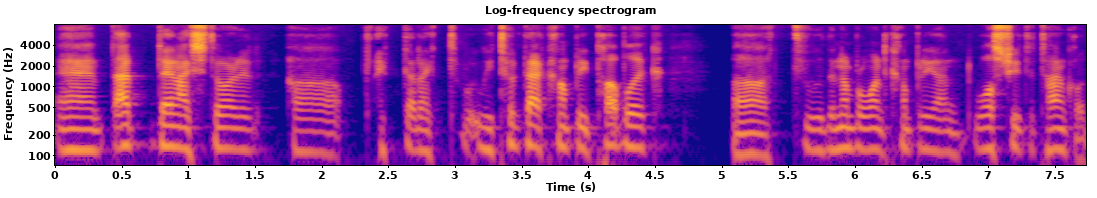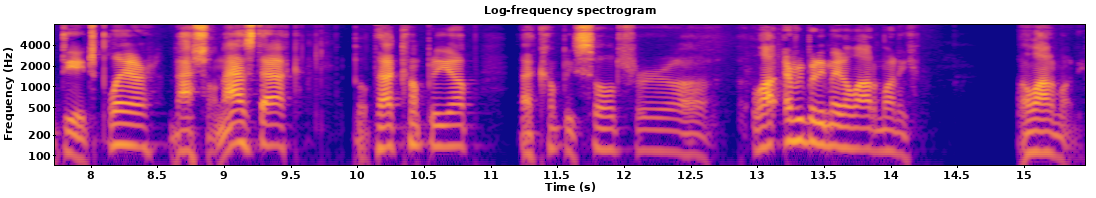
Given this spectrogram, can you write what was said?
And that then I started. Uh, I, then I we took that company public. uh, through the number one company on Wall Street at the time called DH Blair, National Nasdaq. Built that company up. That company sold for uh, a lot. Everybody made a lot of money, a lot of money.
